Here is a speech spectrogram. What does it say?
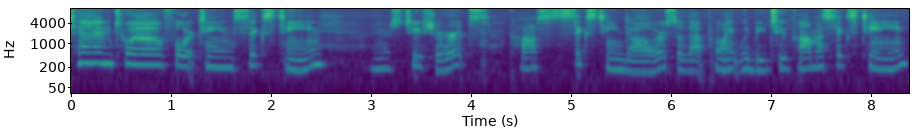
10, 12, 14, 16. There's two shirts. Costs $16, so that point would be 2 comma 16.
